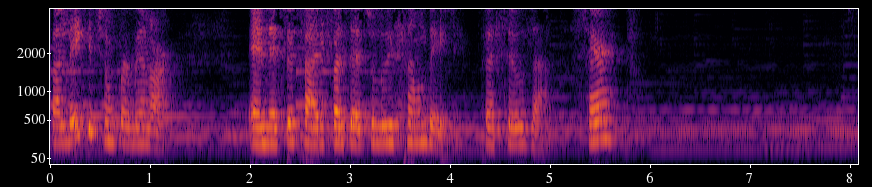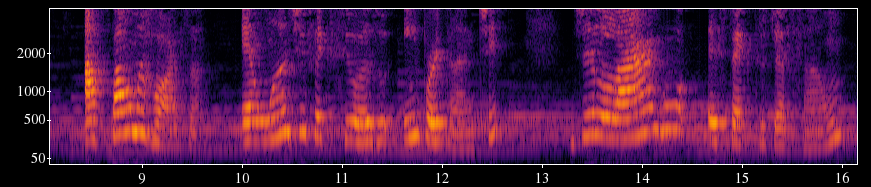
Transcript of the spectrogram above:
Falei que tinha um pormenor. É necessário fazer a diluição dele para ser usado, certo? A palma rosa é um anti-infeccioso importante de largo espectro de ação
